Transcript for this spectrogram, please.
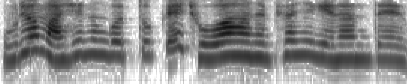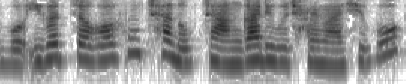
우려 마시는 것도 꽤 좋아하는 편이긴 한데 뭐 이것저것 홍차 녹차 안 가리고 잘 마시고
